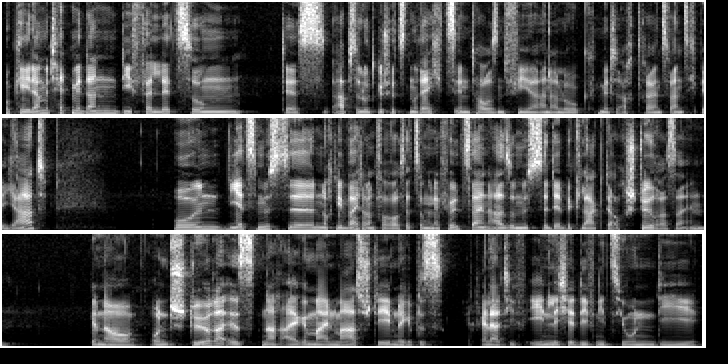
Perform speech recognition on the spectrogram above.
Okay, damit hätten wir dann die Verletzung des absolut geschützten Rechts in 1004 analog mit 823 bejaht. Und jetzt müsste noch die weiteren Voraussetzungen erfüllt sein, also müsste der Beklagte auch Störer sein. Genau. Und Störer ist nach allgemeinen Maßstäben, da gibt es relativ ähnliche Definitionen, die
